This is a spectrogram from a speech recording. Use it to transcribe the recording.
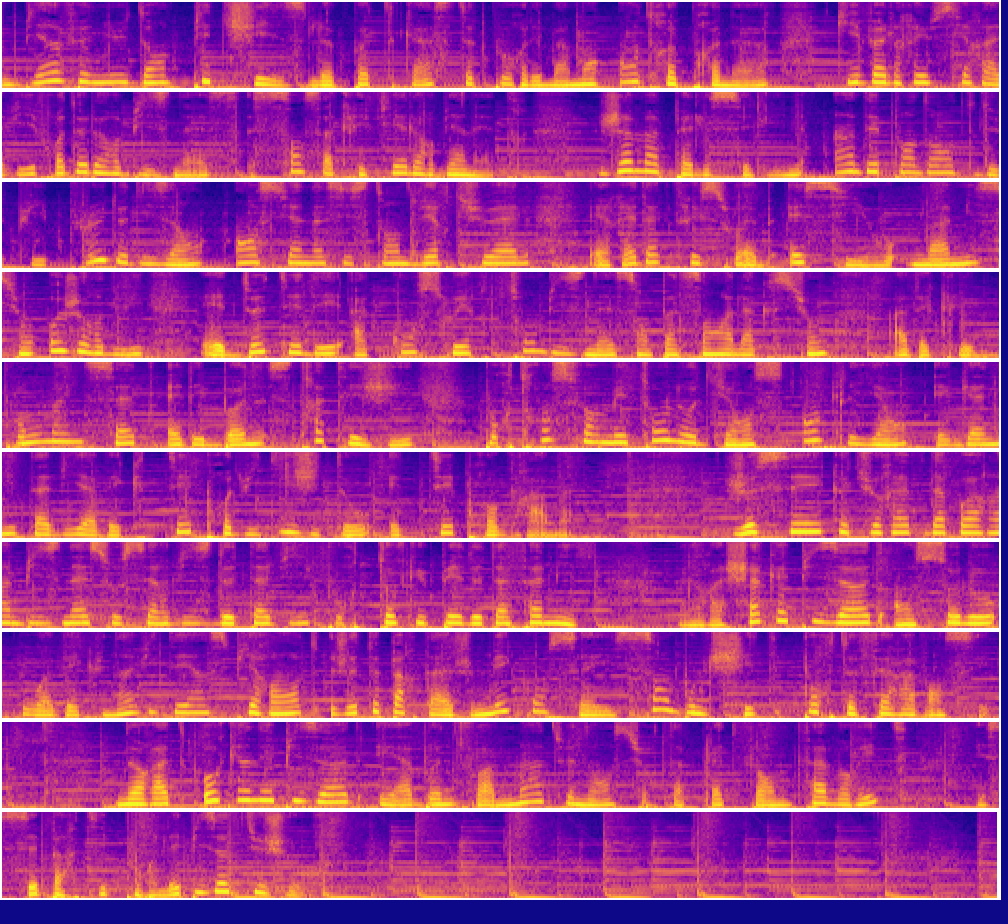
Bienvenue dans Pitches, le podcast pour les mamans entrepreneurs qui veulent réussir à vivre de leur business sans sacrifier leur bien-être. Je m'appelle Céline, indépendante depuis plus de 10 ans, ancienne assistante virtuelle et rédactrice web SEO. Ma mission aujourd'hui est de t'aider à construire ton business en passant à l'action avec le bon mindset et les bonnes stratégies pour transformer ton audience en client et gagner ta vie avec tes produits digitaux et tes programmes. Je sais que tu rêves d'avoir un business au service de ta vie pour t'occuper de ta famille. Alors à chaque épisode, en solo ou avec une invitée inspirante, je te partage mes conseils sans bullshit pour te faire avancer. Ne rate aucun épisode et abonne-toi maintenant sur ta plateforme favorite. Et c'est parti pour l'épisode du jour.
